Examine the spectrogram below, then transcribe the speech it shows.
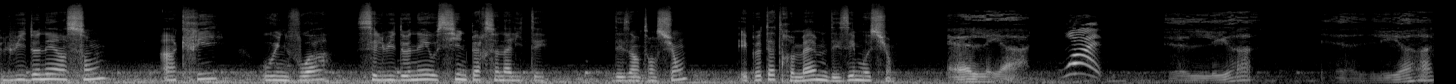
Lui donner un son, un cri ou une voix, c'est lui donner aussi une personnalité, des intentions et peut-être même des émotions. Elliot. What? Elliot. Elliot.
